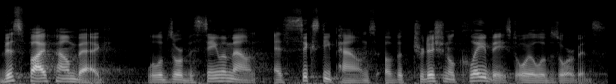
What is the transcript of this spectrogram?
This five-pound bag will absorb the same amount as 60 pounds of the traditional clay-based oil absorbents.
